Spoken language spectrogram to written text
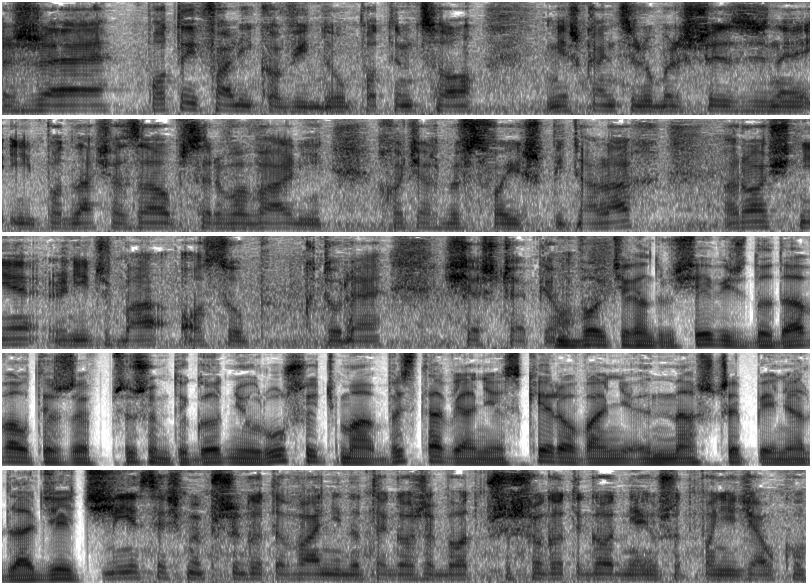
że po tej fali COVID-u, po tym co mieszkańcy Lubelszczyzny i Podlasia zaobserwowali chociażby w swoich szpitalach, rośnie liczba osób, które się szczepią. Wojciech Andrusiewicz dodawał też, że w przyszłym tygodniu ruszyć ma wystawianie skierowań na szczepienia dla dzieci. My jesteśmy przygotowani do tego, żeby od przyszłego tygodnia, już od poniedziałku,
